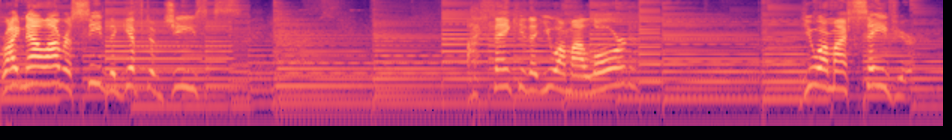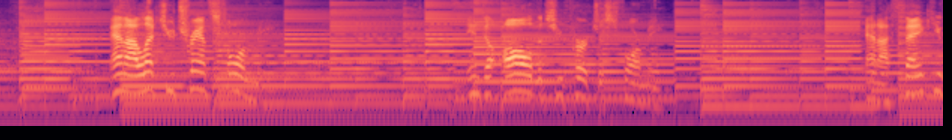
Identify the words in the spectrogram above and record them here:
right now I receive the gift of Jesus. Thank you that you are my Lord, you are my Savior and I let you transform me into all that you purchased for me. And I thank you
